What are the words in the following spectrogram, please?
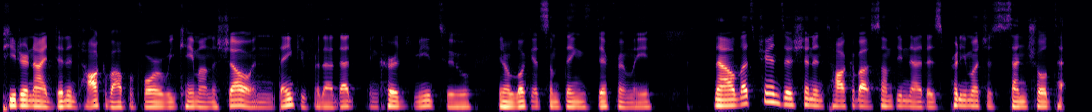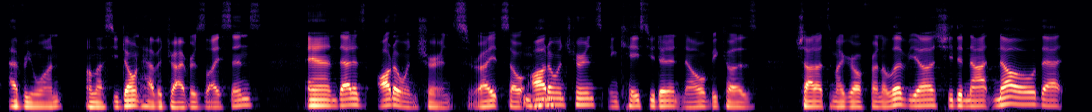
Peter and I didn't talk about before we came on the show, and thank you for that. That encouraged me to you know look at some things differently. Now let's transition and talk about something that is pretty much essential to everyone, unless you don't have a driver's license, and that is auto insurance, right? So mm-hmm. auto insurance, in case you didn't know, because Shout out to my girlfriend Olivia. She did not know that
